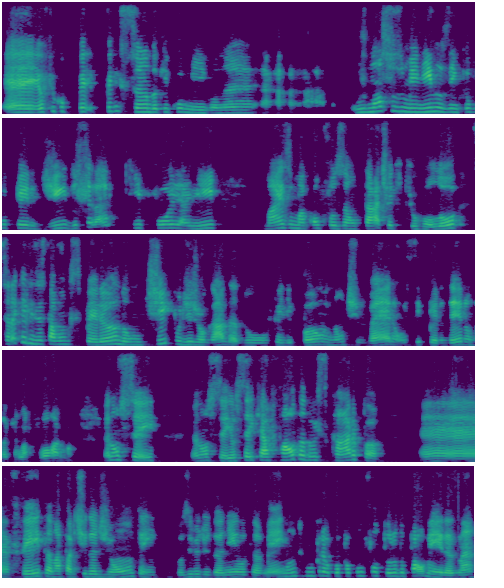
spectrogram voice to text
é, eu fico pensando aqui comigo, né? Os nossos meninos em campo perdidos, será que foi ali mais uma confusão tática que rolou? Será que eles estavam esperando um tipo de jogada do Felipão e não tiveram e se perderam daquela forma? Eu não sei, eu não sei. Eu sei que a falta do Scarpa é, feita na partida de ontem, inclusive de Danilo também, muito me preocupa com o futuro do Palmeiras, né?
